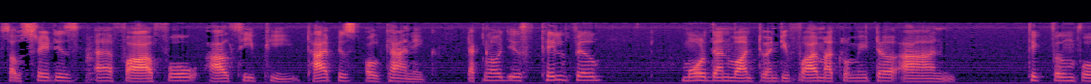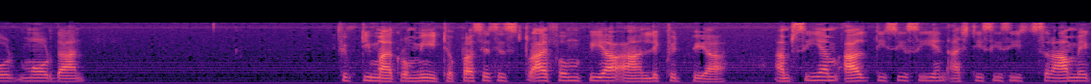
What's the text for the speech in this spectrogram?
substrate is uh, FR4LCP type is organic. Technology is thin film more than 125 micrometer and thick film for more than 50 micrometer. Process is dry-film PR and liquid PR MCM, um, LTCC and HTCC ceramic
